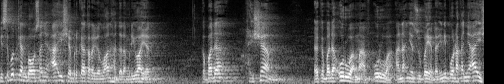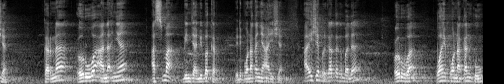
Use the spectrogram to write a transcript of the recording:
disebutkan bahwasanya Aisyah berkata radhiyallahu anha dalam riwayat kepada Hisham eh, kepada Urwa maaf Urwa anaknya Zubair. Dan ini ponakannya Aisyah. Karena Urwa anaknya Asma binti Abi Bakar. Jadi ponakannya Aisyah. Aisyah berkata kepada Urwa wahai ponakanku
